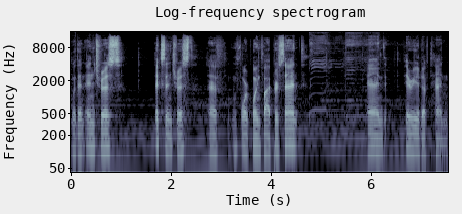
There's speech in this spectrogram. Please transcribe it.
with an interest, fixed interest of 4.5% and period of 10.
